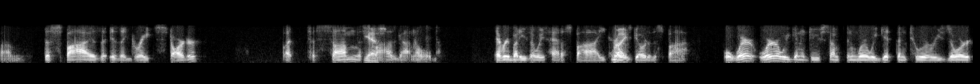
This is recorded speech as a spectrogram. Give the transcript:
Um, the spa is a, is a great starter, but to some, the yes. spa has gotten old. Everybody's always had a spa. You can right. always go to the spa. Well, where where are we going to do something where we get them to a resort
